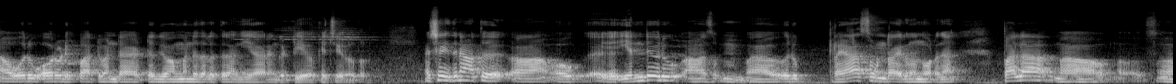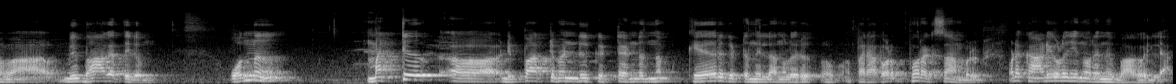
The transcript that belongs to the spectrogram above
ഒരു ഓരോ ഡിപ്പാർട്ട്മെന്റായിട്ട് ഗവൺമെന്റ് തലത്തിൽ അംഗീകാരം കിട്ടുകയൊക്കെ ചെയ്തത്. പക്ഷേ ഇതിനകത്ത് എന്റെ ഒരു ഒരു പ്രയാസം ഉണ്ടായിരുന്നു എന്ന് പറഞ്ഞാൽ പല വിഭാഗത്തിലും ഒന്ന് മറ്റ് ഡിപ്പാർട്ട്മെന്റിൽ കിട്ടേണ്ടുന്ന കെയർ കിട്ടുന്നില്ല എന്നുള്ളൊരു പരാതി ഫോർ എക്സാമ്പിൾ അവിടെ കാർഡിയോളജി എന്ന് പറയുന്ന വിഭാഗമില്ല.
